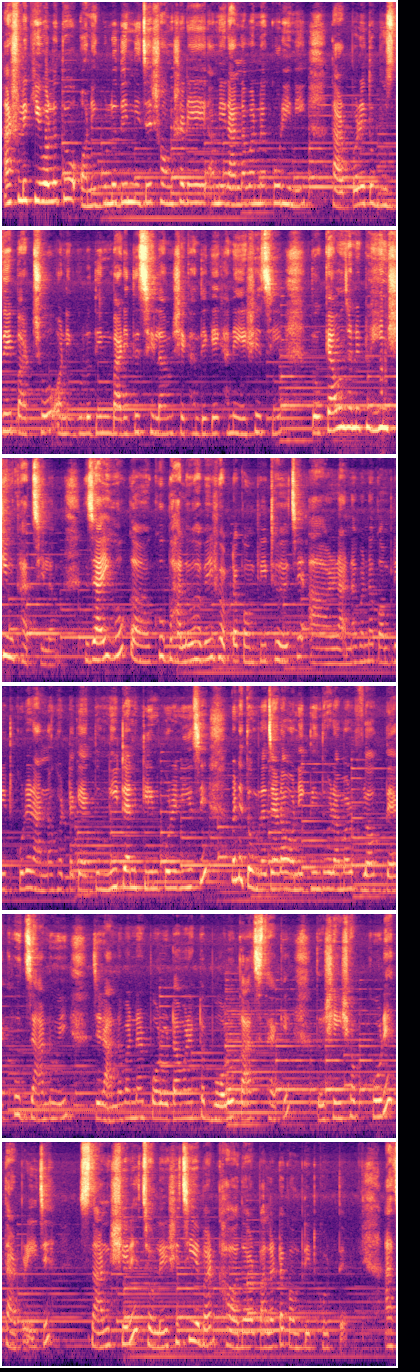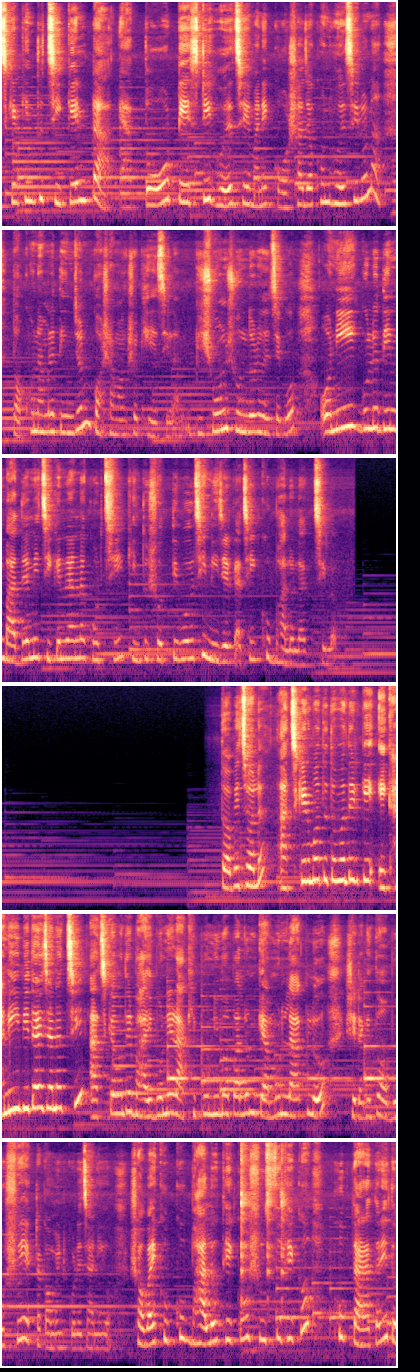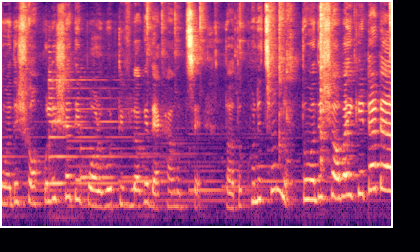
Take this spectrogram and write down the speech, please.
আসলে কি বলতো, অনেকগুলো দিন নিজের সংসারে আমি রান্নাবান্না করিনি। তারপরে তো বুঝতেই পারছ, অনেকগুলো দিন বাড়িতে ছিলাম, সেখান থেকে এখানে এসেছি। তো কেমন যেন একটু হিমশিম খাচ্ছিলাম। যাই হোক খুব ভালোভাবেই সবটা কমপ্লিট হয়েছে আর রান্নাবান্না কমপ্লিট করে রান্নাঘরটাকে একদম নিট অ্যান্ড ক্লিন করে নিয়েছি। মানে তোমরা যারা অনেক দিন ধরে আমার ব্লগ দেখো, জানোই যে রান্নাবান্নার পর ওটা আমার একটা বড় কাজ থাকে। তো সেই সব করে তারপরে এই যে স্নান সেরে চলে এসেছি এবার খাওয়া দাওয়ার পালাটা কমপ্লিট করতে। আজকের কিন্তু চিকেনটা এত টেস্টি হয়েছে মানে কষা যখন হয়েছিল না, তখন আমরা তিনজন কষা মাংস খেয়েছিলাম। ভীষণ সুন্দর হয়েছে গো। অনেকগুলো দিন বাদে আমি চিকেন রান্না করছি, কিন্তু সত্যি বলছি নিজের কাছেই খুব ভালো লাগছিল। তবে চলো, আজকের মতো তোমাদেরকে এখানেই বিদায় জানাচ্ছি। আজকে আমাদের ভাই বোনের রাখি পূর্ণিমা পালন কেমন লাগল, সেটা কিন্তু অবশ্যই একটা কমেন্ট করে জানিও। সবাই খুব খুব ভালো থেকো, সুস্থ থেকো, খুব তাড়াতাড়ি তোমাদের সকলের সাথে পরবর্তী ব্লগে দেখা হচ্ছে। ততক্ষণের জন্য তোমাদের সবাইকে টাটা!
